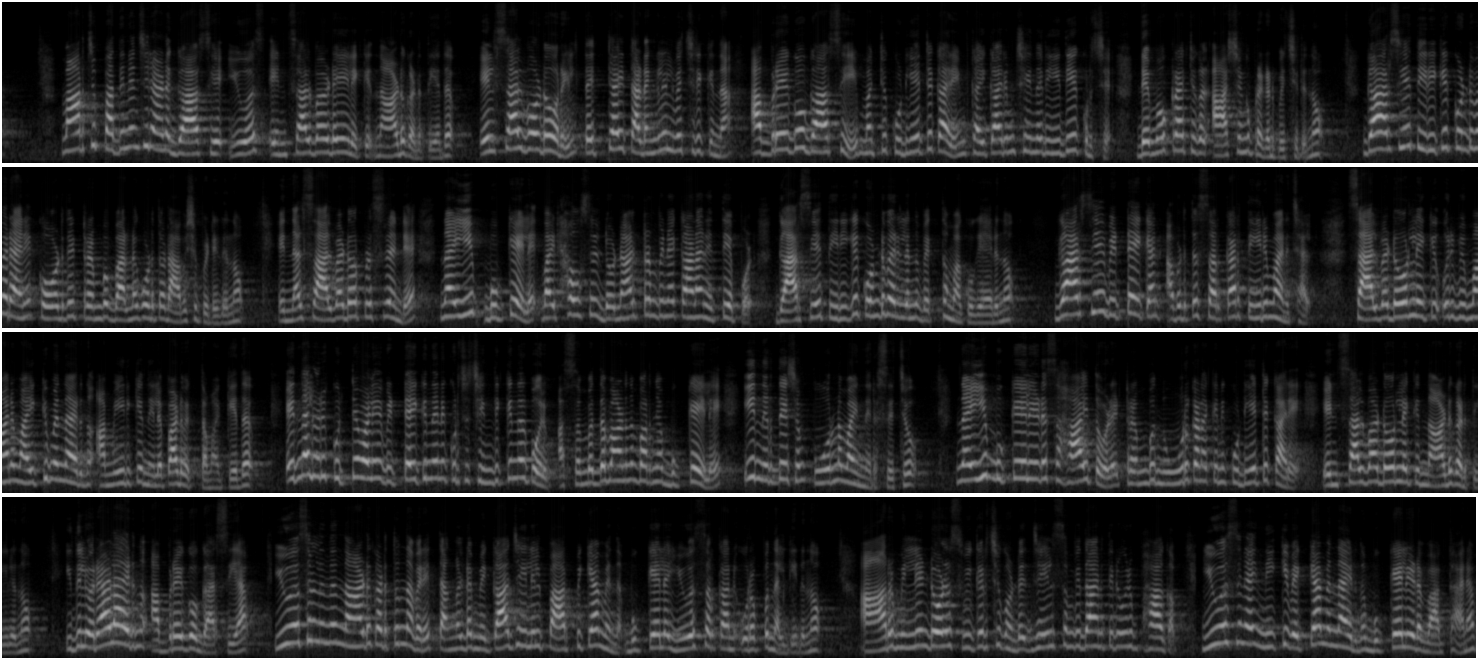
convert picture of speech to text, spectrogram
മാർച്ച് പതിനഞ്ചിനാണ് ഗാർസിയെ യു എസ് എൻസാൽബോഡയിലേക്ക് നാടുകടത്തിയത് എൽസാൽബോഡോറിൽ തെറ്റായി തടങ്കലിൽ വെച്ചിരിക്കുന്ന അബ്രേഗോ ഗാർസിയെയും മറ്റു കുടിയേറ്റക്കാരെയും കൈകാര്യം ചെയ്യുന്ന രീതിയെക്കുറിച്ച് ഡെമോക്രാറ്റുകൾ ആശങ്ക പ്രകടിപ്പിച്ചിരുന്നു. ഗാർസിയെ തിരികെ കൊണ്ടുവരാൻ കോടതി ട്രംപ് ഭരണകൂടത്തോട് ആവശ്യപ്പെട്ടിരുന്നു. എന്നാൽ Salvador president Nayib Bukele White ഹൗസിൽ ഡൊണാൾഡ് ട്രംപിനെ കാണാൻ എത്തിയപ്പോൾ ഗാർസിയെ തിരികെ കൊണ്ടുവരില്ലെന്ന് വ്യക്തമാക്കുകയായിരുന്നു. ഗാർസിയെ വിട്ടയക്കാൻ അവിടുത്തെ സർക്കാർ തീരുമാനിച്ചാൽ സാൽവഡോറിലേക്ക് ഒരു വിമാനം അയക്കുമെന്നായിരുന്നു അമേരിക്ക നിലപാട് വ്യക്തമാക്കിയത്. എന്നാൽ ഒരു കുറ്റവാളിയെ വിട്ടയക്കുന്നതിനെ കുറിച്ച് ചിന്തിക്കുന്നത് പോലും അസംബദ്ധമാണെന്ന് പറഞ്ഞ ബുക്കേലെ ഈ നിർദ്ദേശം പൂർണമായി നിരസിച്ചു. നയ്യം ബുക്കേലയുടെ സഹായത്തോടെ ട്രംപ് നൂറുകണക്കിന് കുടിയേറ്റക്കാരെ എൻസാൽവാഡോറിലേക്ക് നാട് കടത്തിയിരുന്നു. ഇതിൽ ഒരാളായിരുന്നു അബ്രേഗോ ഗാർസിയ. യു എസിൽ നിന്ന് നാട് കടത്തുന്നവരെ തങ്ങളുടെ മെഗാ ജയിലിൽ പാർപ്പിക്കാമെന്ന് ബുക്കേല യു എസ് സർക്കാർ ഉറപ്പ് നൽകിയിരുന്നു. ആറ് മില്യൺ ഡോളർ സ്വീകരിച്ചുകൊണ്ട് ജയിൽ സംവിധാനത്തിന്റെ ഒരു ഭാഗം യു എസിനായി നീക്കി വെക്കാമെന്നായിരുന്നു ബുക്കേലയുടെ വാഗ്ദാനം.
